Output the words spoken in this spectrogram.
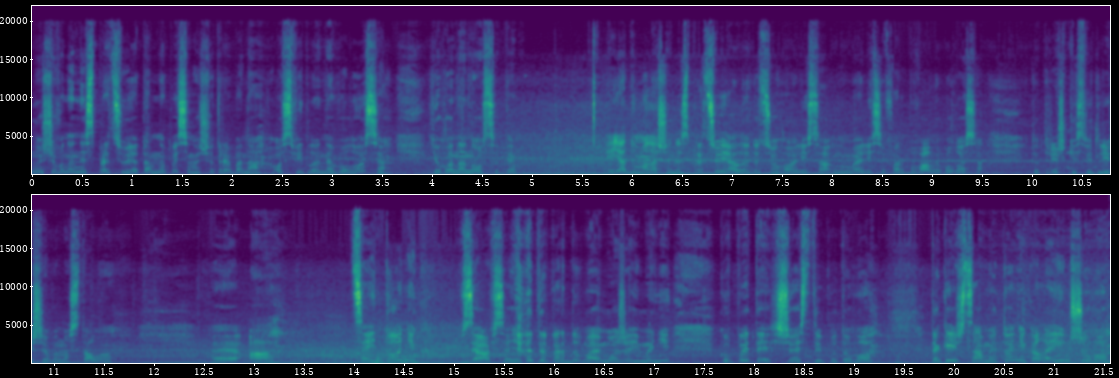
ну, що воно не спрацює. Там написано, що треба на освітлене волосся його наносити. Я думала, що не спрацює, але до цього Аліса, ну, ми Алісі фарбували волосся, то трішки світліше воно стало. Е, а цей тонік взявся. Я тепер думаю, може і мені купити щось типу того. Такий ж самий тонік, але іншого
